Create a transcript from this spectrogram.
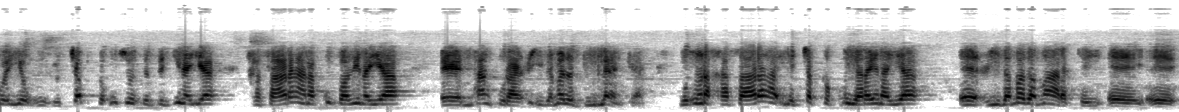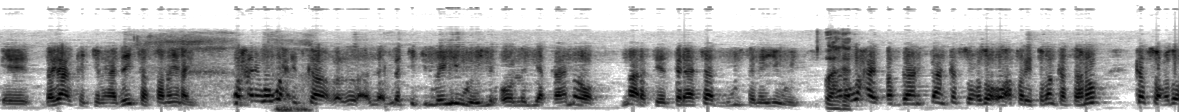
weeye wuxuu jabka u soo dadejinayaa khasaarahana ku badinayaa maxaan ku rahay ciidamada duulaanka. Wuxuuna khasaaraha iyo jabka ku yaraynayaa ciidamada maaragtay dagaalka jabhadeynta samaynaya waxani waa wax iska la tajrubeeyey weeye oo la yaqaano maaragtay daraasaad lagu sameeyey wey waxa afghanistan ka socdo oo afar iyo tobanka sano ka socdo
